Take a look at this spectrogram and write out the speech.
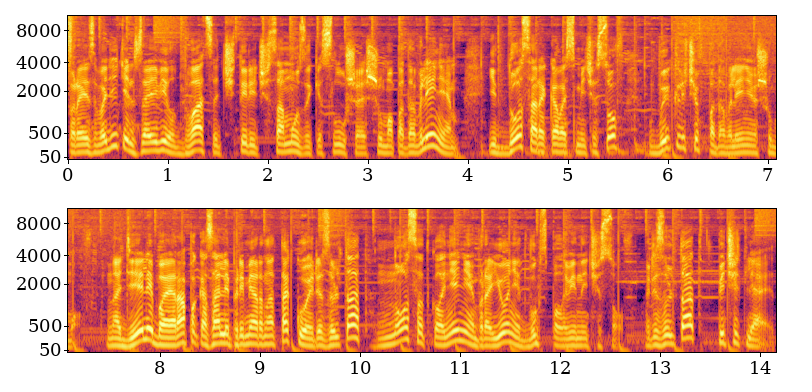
Производитель заявил 24 часа музыки, слушая шумоподавлением, и до 48 часов выключив подавление шумов. На деле байера показали примерно такой результат, но с отклонением в районе 2,5 часов. Результат впечатляет.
